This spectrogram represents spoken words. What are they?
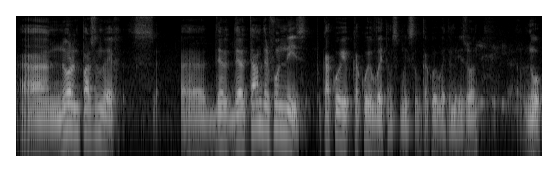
А, Норн Пашенлех, э, дер там дер фун низ. Какой, какой в этом смысл, какой в этом резон? Ну,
